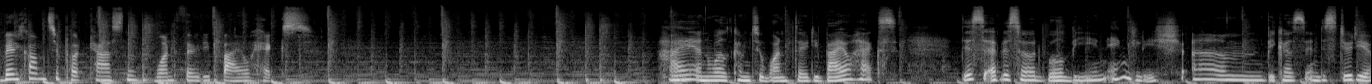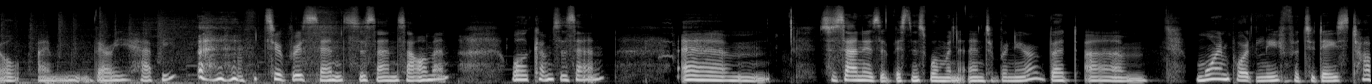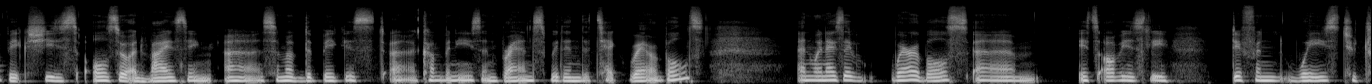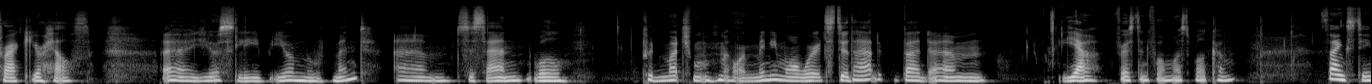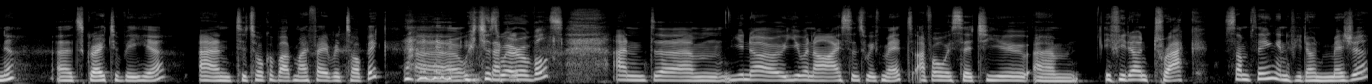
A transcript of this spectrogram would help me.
Velkommen til podcasten 130 Biohacks. Hi, and welcome to 130 Biohacks. This episode will be in English um, because in the studio I'm very happy to present Suzaan Sauerman. Welcome, Suzaan. Um, Suzaan is a businesswoman and entrepreneur, but um, more importantly for today's topic, she's also advising uh, some of the biggest uh, companies and brands within the tech wearables and when I say wearables, um, it's obviously different ways to track your health, uh, your sleep, your movement. Um, Suzaan will put much more, many more words to that. But um, yeah, first and foremost, welcome. Thanks, Tina. Uh, it's great to be here and to talk about my favorite topic, uh, which exactly. is wearables. And, um, you know, you and I, since we've met, I've always said to you um, if you don't track something and if you don't measure,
